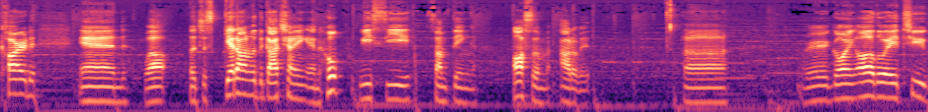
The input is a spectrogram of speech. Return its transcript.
card. And, well, let's just get on with the gachaing and hope we see something awesome out of it. Uh, we're going all the way to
